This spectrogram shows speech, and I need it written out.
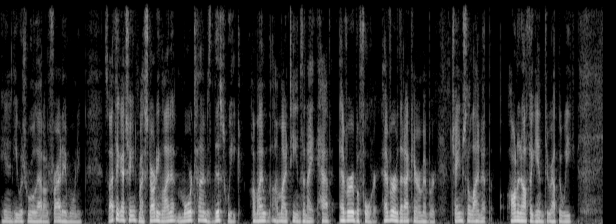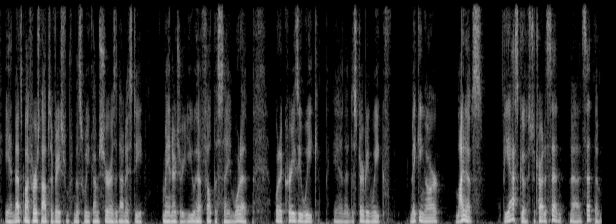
and he was ruled out on Friday morning. So I think I changed my starting lineup more times this week on my on my teams than I have ever before, ever that I can remember. Changed the lineup on and off again throughout the week. And that's my first observation from this week. I'm sure as a dynasty manager, you have felt the same. What a what a crazy week and a disturbing week, making our lineups fiascos to try to set uh, set them.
